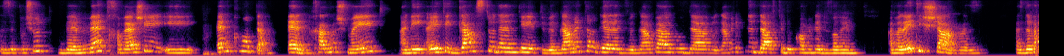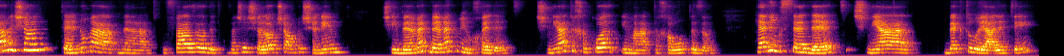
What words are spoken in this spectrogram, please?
זה פשוט באמת חוויה שהיא, אין כמותה, אין, חד משמעית. אני הייתי גם סטודנטית וגם מתרגלת וגם באגודה וגם התנדבתי בכל מיני דברים, אבל הייתי שם, אז, אז דבר ראשון, תהנו מה, מהתקופה הזאת, זו תקופה של שלוש-ארבע שנים, שהיא באמת באמת מיוחדת. שנייה תחכו עם התחרות הזאת. Having said that, שנייה back to reality,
